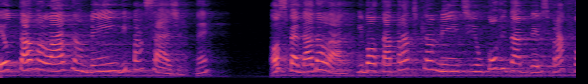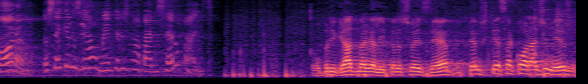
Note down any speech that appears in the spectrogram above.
Eu estava lá também de passagem, né? Hospedada lá. E botar praticamente um convidado deles para fora, eu sei que eles realmente eles não apareceram mais. Obrigado, Magali, pelo seu exemplo. Temos que ter essa coragem mesmo.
